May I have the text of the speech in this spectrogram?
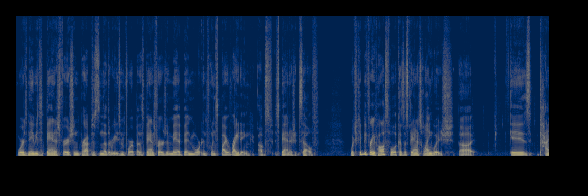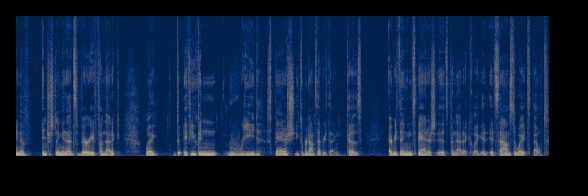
whereas maybe the spanish version perhaps there's another reason for it but the spanish version may have been more influenced by writing of spanish itself which could be very possible because the spanish language uh, is kind of interesting and it's very phonetic. Like if you can read spanish you can pronounce everything because everything in spanish is phonetic. Like it, it sounds the way it's spelt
